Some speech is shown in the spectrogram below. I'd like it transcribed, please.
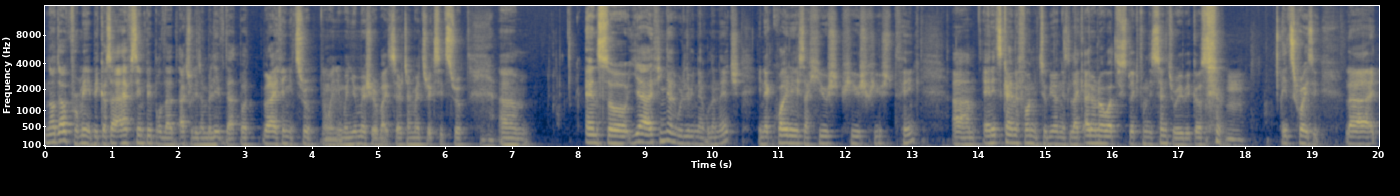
no doubt for me because I have seen people that actually don't believe that, but but I think it's true. And When you Mhm. when you measure by certain metrics, it's true. Um, and so, yeah, I think that we're living in a golden age. Inequality is a huge, huge, huge thing. Um, and it's kind of funny, to be honest. Like, I don't know what to expect from this century because Mm. it's crazy. Like,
